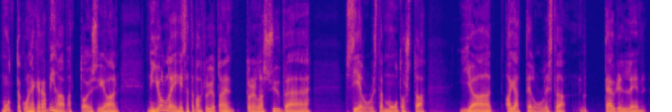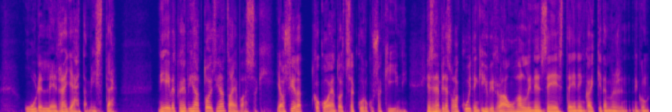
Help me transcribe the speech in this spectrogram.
Mutta kun he kerran vihaavat toisiaan, niin jollei heissä tapahdu jotain todella syvää sielullista muutosta ja ajattelullista täydelleen uudelleen räjähtämistä, niin eivätkö he vihaa toisiaan taivaassakin? Ja jos siellä koko ajan toisessa kurkussa kiinni. Ja senhän pitäisi olla kuitenkin hyvin rauhallinen, seesteinen, kaikki tämmöisen, niin kuin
